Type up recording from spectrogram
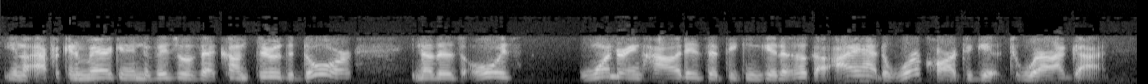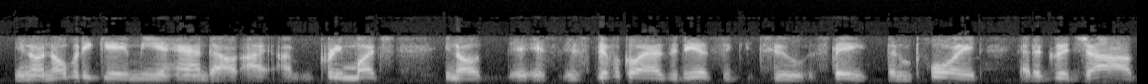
you know, African American individuals that come through the door, you know, there's always wondering how it is that they can get a hookup. I had to work hard to get to where I got. You know, nobody gave me a handout. I, I'm pretty much, you know, it's it's difficult as it is to to stay employed at a good job,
